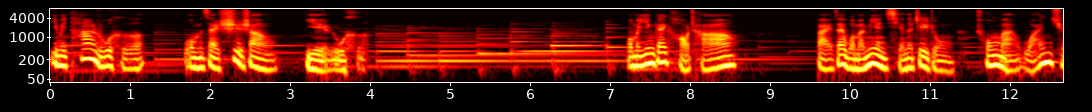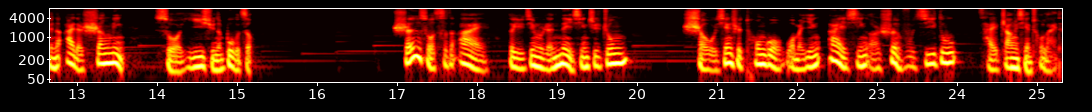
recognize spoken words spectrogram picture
因为他如何，我们在世上也如何。我们应该考察摆在我们面前的这种充满完全的爱的生命所依循的步骤。神所赐的爱得以进入人内心之中，首先是通过我们因爱心而顺服基督才彰显出来的。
